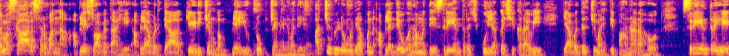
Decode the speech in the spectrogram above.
नमस्कार सर्वांना. आपले स्वागत आहे आपल्या आवडत्या केडी चंगम या युट्यूब चॅनेलमध्ये आजच्या व्हिडिओमध्ये आपण आपल्या देवघरामध्ये श्रीयंत्राची पूजा कशी करावी याबद्दलची माहिती पाहणार आहोत. श्रीयंत्र हे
